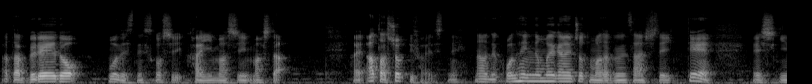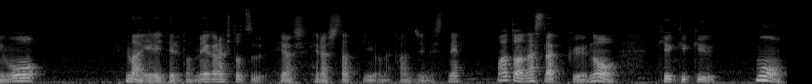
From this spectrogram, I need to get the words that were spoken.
あとはブレードもですね少し買い増しましたはい、あとは Shopify ですね。なので、この辺の銘柄にちょっとまた分散していって、え資金を、まあ、入れてると。銘柄一つ減らし減らしたっていうような感じですね。あとはナスダックの999も、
